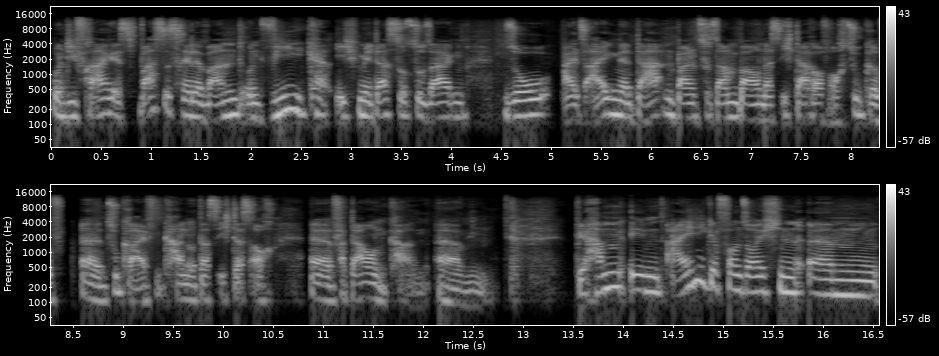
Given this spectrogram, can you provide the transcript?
und die Frage ist, was ist relevant und wie kann ich mir das sozusagen so als eigene Datenbank zusammenbauen, dass ich darauf auch Zugriff, äh, zugreifen kann und dass ich das auch äh, verdauen kann. Ähm, wir haben eben einige von solchen ähm,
